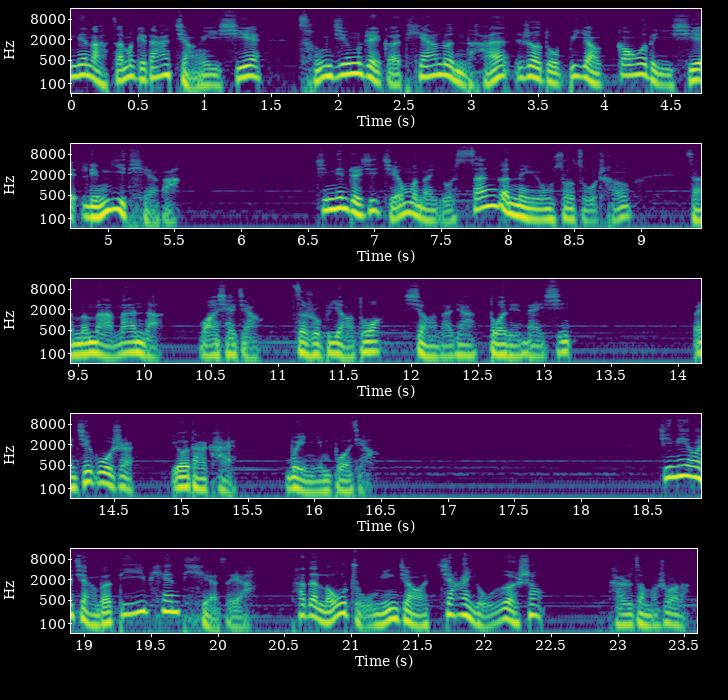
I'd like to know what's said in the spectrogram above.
今天呢，咱们给大家讲一些曾经这个天涯论坛热度比较高的一些灵异帖吧。今天这期节目呢，有三个内容所组成，咱们慢慢的往下讲，字数比较多，希望大家多点耐心。本期故事由大凯为您播讲。今天要讲的第一篇帖子呀，它的楼主名叫家有恶少，他是这么说的：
